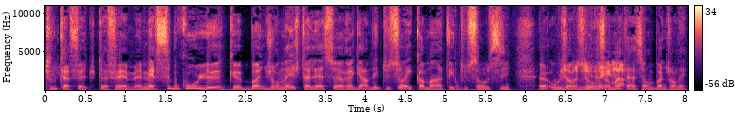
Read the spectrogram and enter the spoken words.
Tout à fait, tout à fait. Mais merci beaucoup, Luc. Bonne journée. Je te laisse regarder tout ça et commenter tout ça aussi euh, aujourd'hui. Bonne journée.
